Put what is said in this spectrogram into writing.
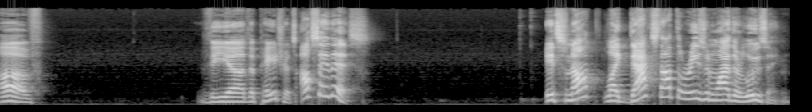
of the uh, the Patriots. I'll say this. It's not like that's not the reason why they're losing.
